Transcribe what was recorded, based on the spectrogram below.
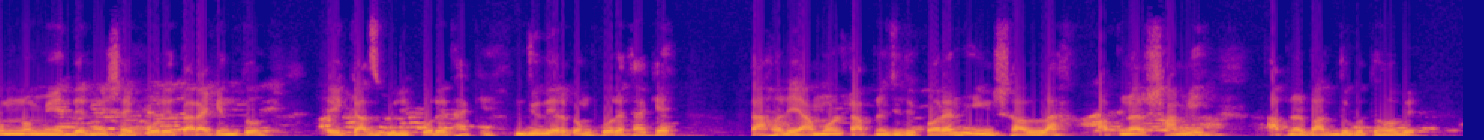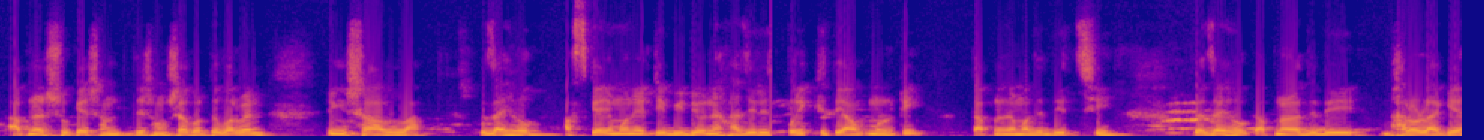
অন্য মেয়েদের নেশায় পড়ে তারা কিন্তু এই কাজগুলি করে থাকে। যদি এরকম করে থাকে, তাহলে আমলটা আপনি যদি করেন ইনশাল্লাহ আপনার স্বামী আপনার বাধ্য করতে হবে। আপনার সুখে শান্তিতে সংসার করতে পারবেন, ইনশাআল্লাহ। যাই হোক, আজকে এমন একটি ভিডিও নিয়ে হাজির পরীক্ষিত আমলটি আপনাদের মাঝে দিচ্ছি। তো যাই হোক, আপনারা যদি ভালো লাগে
